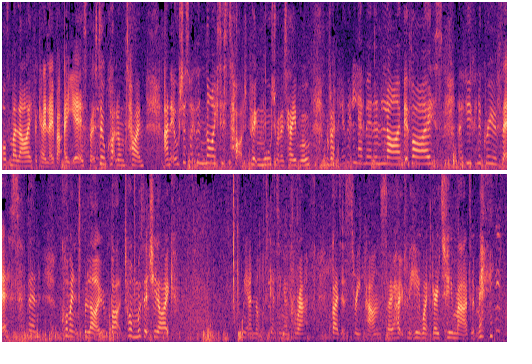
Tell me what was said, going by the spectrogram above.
of my life. Okay, no, about eight years, but still quite a long time. And it was just like the nicest touch, putting water on a table with like a little bit of lemon and lime, bit of ice. And if you can agree with this, then comment below. But Tom was literally like, we are not getting a carafe. Guys, it's three pounds, so hopefully he won't go too mad at me.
